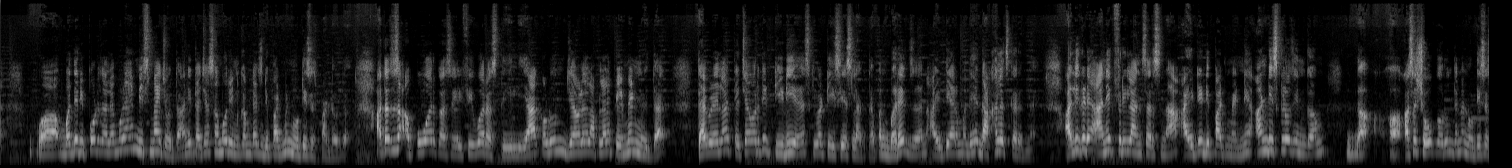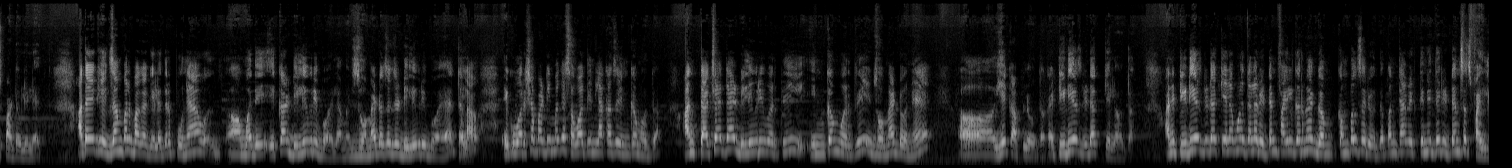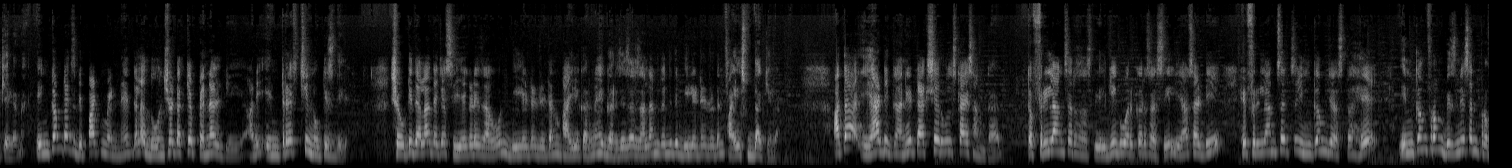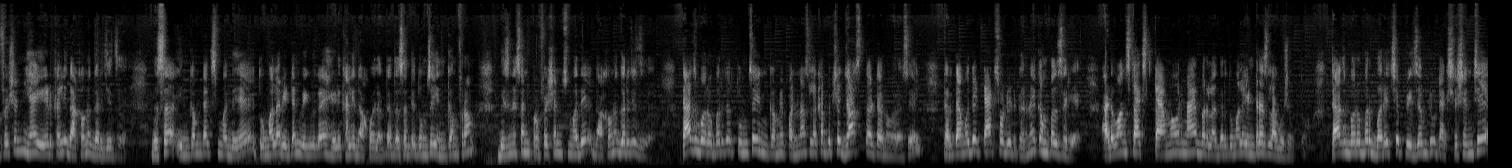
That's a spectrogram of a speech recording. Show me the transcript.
मध्ये रिपोर्ट झाल्यामुळे हे मिसमॅच होतं आणि त्याच्यासमोर इन्कम टॅक्स डिपार्टमेंट नोटिसेस पाठवतं. आता जसं अपवर्क असेल फिवर असतील याकडून ज्या वेळेला आपल्याला पेमेंट मिळतात त्यावेळेला त्याच्यावरती टी डी एस किंवा टी सी एस लागतं. पण बरेच जण आय टी आरमध्ये दाखलच करत नाही. अलीकडे अनेक फ्रीलान्सर्सना आय टी डिपार्टमेंटने अनडिस्क्लोज इन्कम असं शो करून त्यांना नोटिसेस पाठवलेले आहेत. आता एक एक्झाम्पल बघा गेलं तर पुण्यामध्ये एका डिलिव्हरी बॉयला म्हणजे झोमॅटोचा जे डिलिव्हरी बॉय आहे त्याला एक वर्षापाठीमागे सव्वा तीन लाखाचं इन्कम होतं. आणि त्याच्या त्या डिलिव्हरीवरती इन्कमवरती झोमॅटोने हे कापलं होतं. काय टी डी एस डिडक्ट केलं होतं. आणि टी डी एस डिडक्ट केल्यामुळे त्याला रिटर्न फाईल करणं कंपल्सरी होतं पण त्या व्यक्तीने ते रिटर्न्सच फाईल केलं नाही. इन्कम टॅक्स डिपार्टमेंटने त्याला दोनशे टक्के पेनल्टी आणि इंटरेस्टची नोटीस दिली. शेवटी त्याला त्याच्या सी एकडे जाऊन बिलेटेड रिटर्न फाईल करणं हे गरजेचं झालं आणि त्यांनी ते बिलेटेड रिटर्न फाईलसुद्धा केलं. आता ह्या ठिकाणी टॅक्सचे रूल्स काय सांगतात? तर फ्रीलान्सर्स असतील गिग वर्कर्स असतील यासाठी हे फ्रीलान्सरचं इन्कम जे असतं हे income from business and profession ह्या हेडखाली दाखवणं गरजेचं आहे. जसं इन्कम टॅक्समध्ये तुम्हाला रिटर्न वेगवेगळ्या हेडखाली दाखवायला लागतं तसं ते तुमचं इन्कम फ्रॉम बिझनेस अँड प्रोफेशन्समध्ये दाखवणं गरजेचं आहे. त्याचबरोबर जर तुमचं इन्कम हे पन्नास लाखापेक्षा जास्त टर्नओव्हर असेल तर त्यामध्ये टॅक्स ऑडिट करणं हे कंपल्सरी आहे. ॲडव्हान्स टॅक्स टायमावर नाही भरला तर तुम्हाला इंटरेस्ट लागू शकतो. त्याचबरोबर बरेचसे प्रिझमटिव्ह टॅक्सेशनचे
